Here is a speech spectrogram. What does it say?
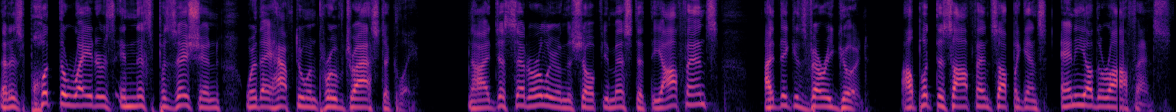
that has put the Raiders in this position where they have to improve drastically. Now, I just said earlier in the show, if you missed it, the offense, I think, is very good. I'll put this offense up against any other offense.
